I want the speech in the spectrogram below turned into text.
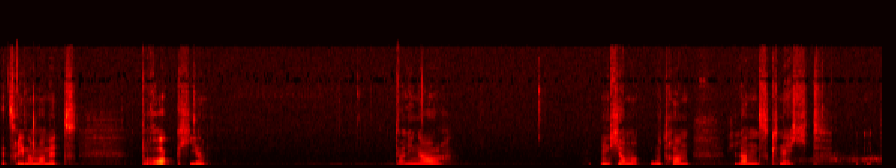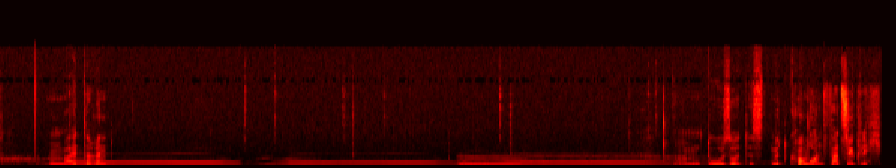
Jetzt reden wir mal mit Brock hier. Dalinar. Und hier haben wir Utran, Landsknecht. Einen weiteren. Ähm, du solltest mitkommen. Unverzüglich.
